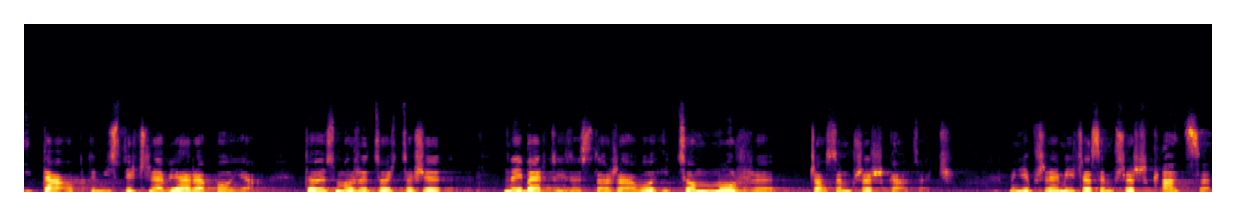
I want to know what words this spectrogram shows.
I ta optymistyczna wiara boja to jest może coś, co się najbardziej zestarzało i co może czasem przeszkadzać. Mnie przynajmniej czasem przeszkadza.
